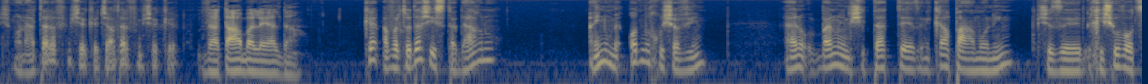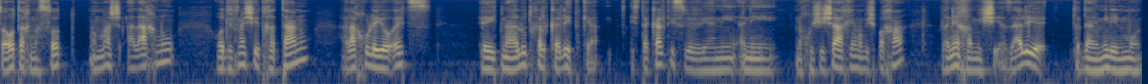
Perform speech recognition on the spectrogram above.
8,000 שקל, 9,000 שקל. ואתה אבא לילדה. כן, אבל אתה יודע שהסתדרנו? היינו מאוד מחושבים. היינו, באנו עם שיטת, אה, זה נקרא פעמונים, שזה חישוב ההוצאות הכנסות. ממש הלכנו, עוד לפני שהתחתנו, הלכנו ליועץ אה, התנהלות כלכלית. כי הסתכלתי סביבי, אני, אני, אנחנו שישה אחים במשפחה, ואני החמישי, אז היה לי, אתה יודע, עם מי ללמוד.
